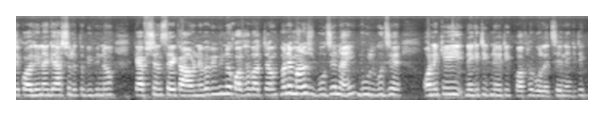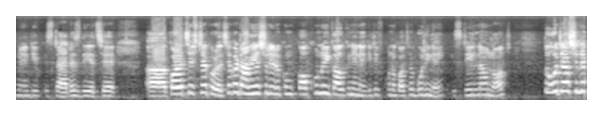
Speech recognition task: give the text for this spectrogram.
যে কয়দিন আগে আসলে তো বিভিন্ন ক্যাপশনসের কারণে বা বিভিন্ন কথাবার্তা মানে মানুষ বুঝে নাই, ভুল বুঝে অনেকেই নেগেটিভ নেগেটিভ কথা বলেছে নেগেটিভ নেগেটিভ স্ট্যাটাস দিয়েছে করার চেষ্টা করেছে বাট আমি আসলে এরকম কখনোই কাউকে নিয়ে নেগেটিভ কোনো কথা বলি নাই স্টিল নাও নট তো ওটা আসলে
